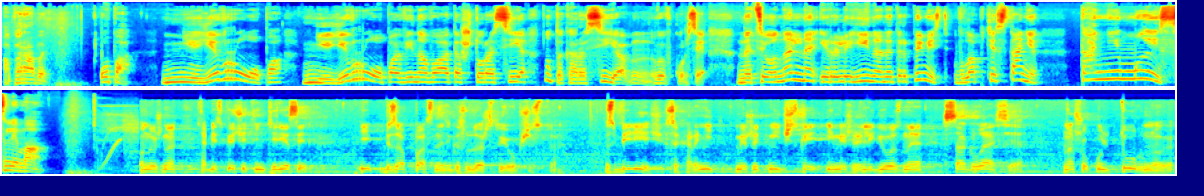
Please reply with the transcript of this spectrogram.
А пора бы. Опа! Не Европа, не Европа виновата, что Россия, ну такая Россия, вы в курсе, национальная и религийная нетерпимость в Лаптистане та немыслима. Нужно обеспечить интересы и безопасность государства и общества. Сберечь, сохранить межэтническое и межрелигиозное согласие, нашу культурную,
